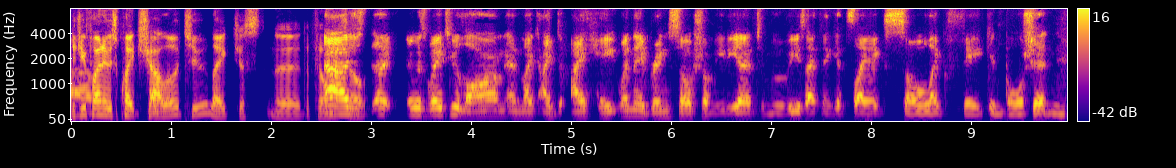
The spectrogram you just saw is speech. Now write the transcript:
Did you Um, find it was quite shallow too? Like just the the film yeah, itself? just like, it was way too long, and like I, I hate when they bring social media into movies. I think it's like so like fake and bullshit, and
